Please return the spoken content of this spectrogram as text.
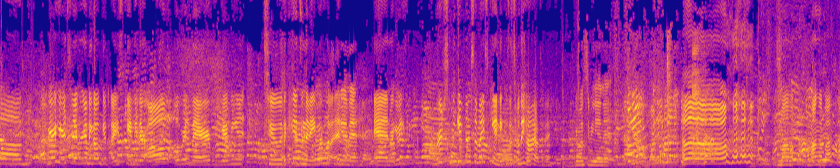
Vlog? We are here today, we're gonna go give ice candy. They're all over there. We're giving it to the kids in the neighborhood. And we're giving we're just gonna give them some ice candy because it's really hot today. He wants to be in it. Hello! Mga, mga bata.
